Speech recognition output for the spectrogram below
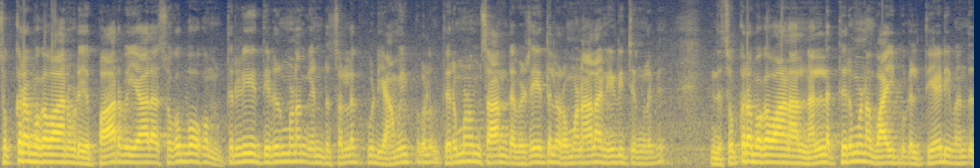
சுக்கர பகவானுடைய பார்வையால் சுகபோகம் திருடிய திருமணம் என்று சொல்லக்கூடிய அமைப்புகளும் திருமணம் சார்ந்த விஷயத்தில் ரொம்ப நாளாக நீடிச்சவங்களுக்கு இந்த சுக்கர பகவானால் நல்ல திருமண வாய்ப்புகள் தேடி வந்து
